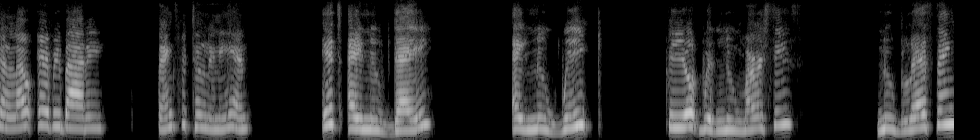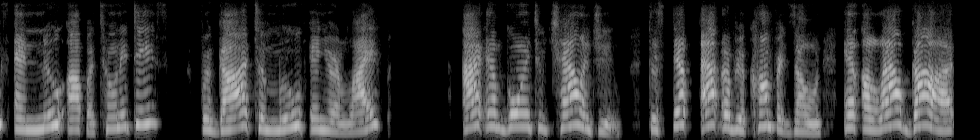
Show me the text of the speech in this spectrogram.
Hello, everybody. Thanks for tuning in. It's a new day, a new week filled with new mercies, new blessings, and new opportunities for God to move in your life. I am going to challenge you to step out of your comfort zone and allow God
